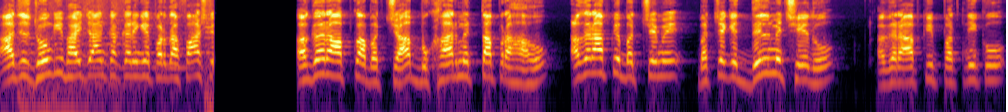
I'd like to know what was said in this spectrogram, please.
आज इस ढोंगी भाईजान का करेंगे पर्दाफाश। अगर आपका बच्चा बुखार में तप रहा हो, अगर आपके बच्चे में, बच्चे के दिल में छेद हो, अगर आपकी पत्नी को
